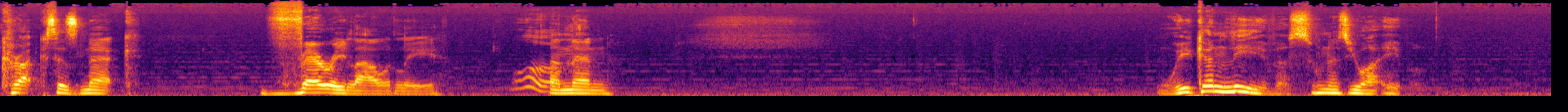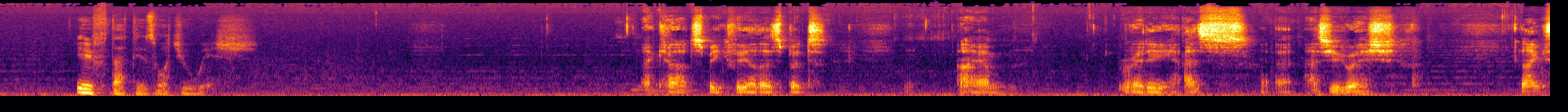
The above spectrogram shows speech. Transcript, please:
cracks his neck very loudly, and then we can leave as soon as you are able, if that is what you wish. I can't speak for the others, but I am ready as uh, as you wish. Like,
